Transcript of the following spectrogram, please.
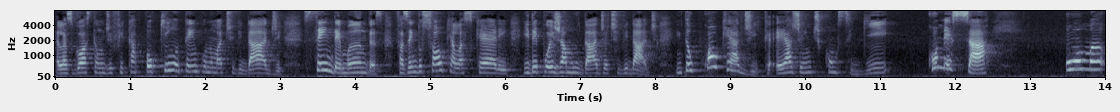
elas gostam de ficar pouquinho tempo numa atividade, sem demandas, fazendo só o que elas querem e depois já mudar de atividade. Então, qual que é a dica? É a gente conseguir começar uma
